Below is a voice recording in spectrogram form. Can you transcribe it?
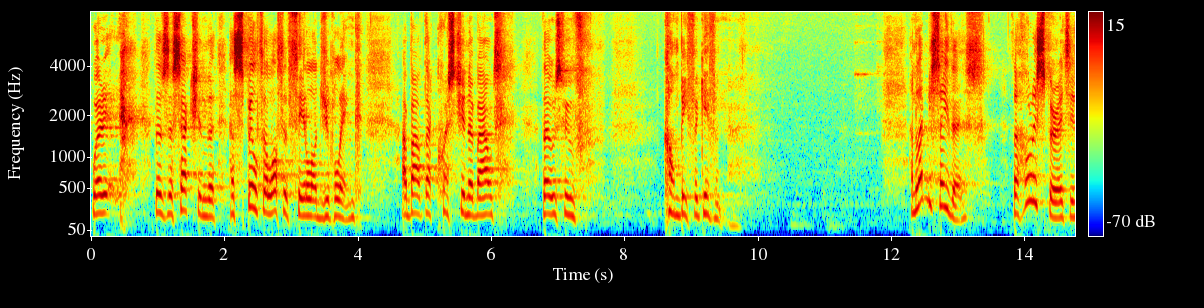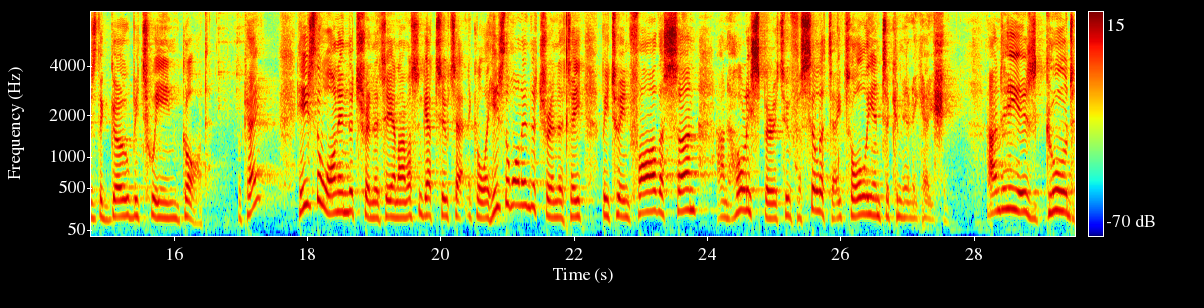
where it, there's a section that has spilt a lot of theological ink about that question about those who can't be forgiven. And let me say this the Holy Spirit is the go between God, okay? He's the one in the Trinity, and I mustn't get too technical. He's the one in the Trinity between Father, Son, and Holy Spirit who facilitates all the intercommunication. And He is good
